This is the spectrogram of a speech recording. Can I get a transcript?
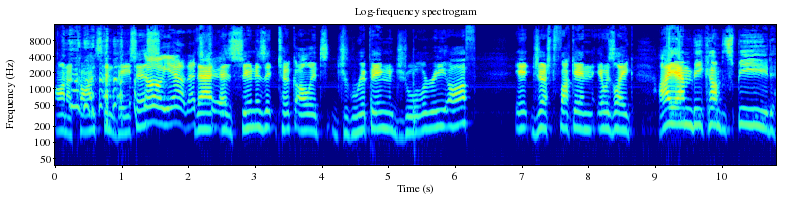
on a constant basis Oh yeah, that's that true. as soon as it took all its dripping jewelry off, it just fucking it was like I am become speed.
